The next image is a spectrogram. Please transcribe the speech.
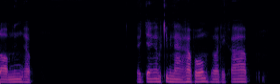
รอบหนึงครับ เดี๋ยวเจอกันคลิปหน้าครับผม สวัสดีครับ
